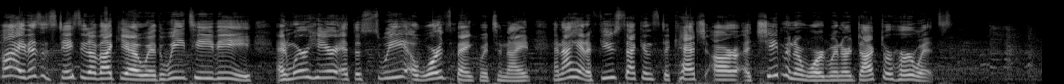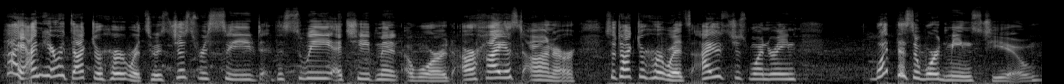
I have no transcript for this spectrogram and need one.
Hi, this is Stacey DelVecchio with WE TV, and we're here at the SWE Awards Banquet tonight. And I had a few seconds to catch our Achievement Award winner, Dr. Hurwitz. Hi, I'm here with Dr. Hurwitz, who has just received the SWE Achievement Award, our highest honor. So, Dr. Hurwitz, I was just wondering what this award means to you.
